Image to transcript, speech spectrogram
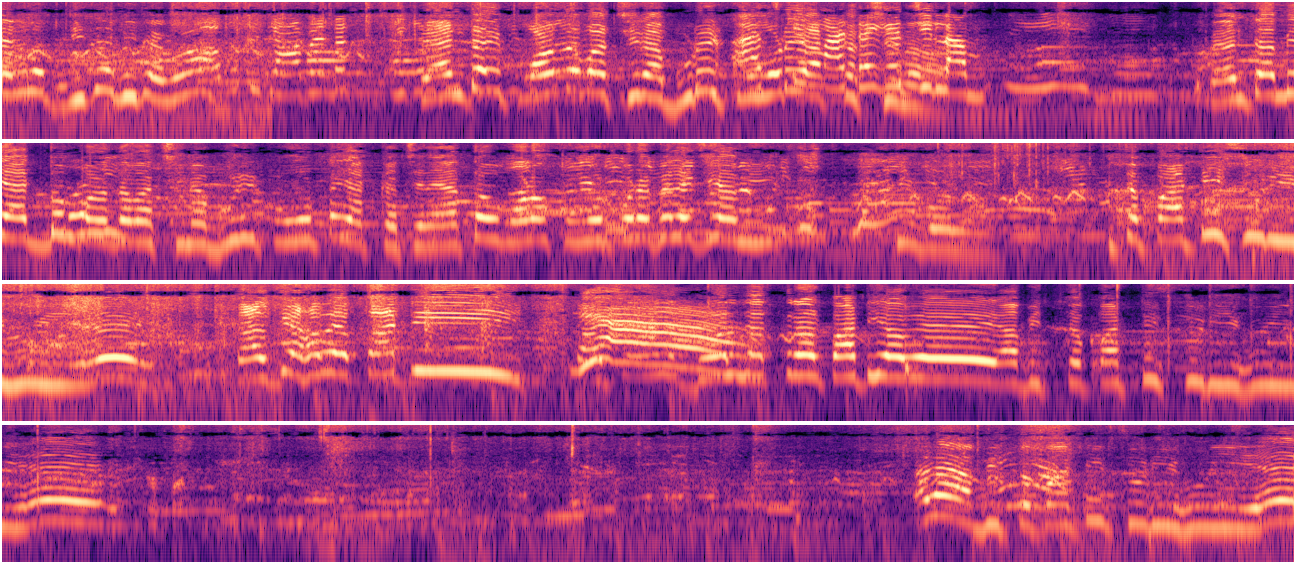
এগুলো ভিজে ভিজে গো। প্যান্টটাই পরাতে পারছি না বুড়ির কোমরে আটকাচ্ছে না। প্যান্টটা আমি একদম পরাতে পারছি না বুড়ির কোমরটাই আটকাচ্ছে না এত বড় কোমর করে ফেলেছি আমি। কি বলব? তো পার্টি চুরি হুই কালকে হবে পার্টি। দোল যাত্রার পার্টি হবে। আবি তো পার্টি চুরি হুই হে পার্টি চুরি হুই হে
